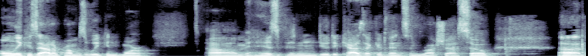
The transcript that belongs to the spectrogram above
only because Kazatomprom has weakened more um, in his opinion due to kazakh events in russia. So uh,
